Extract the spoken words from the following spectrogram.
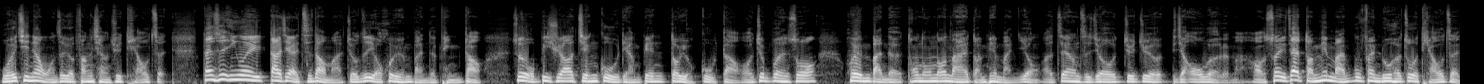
我会尽量往这个方向去调整，但是因为大家也知道嘛，九日有会员版的频道，所以我必须要兼顾两边都有顾到哦，就不能说会员版的通通都拿来短片版用啊，这样子就就就比较 over 了嘛。哦，所以在短片版部分如何做调整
